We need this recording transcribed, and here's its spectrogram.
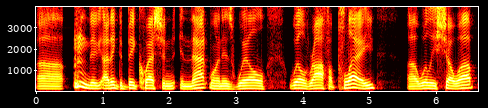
Uh, the, I think the big question in that one is will will Rafa play? Uh, will he show up?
